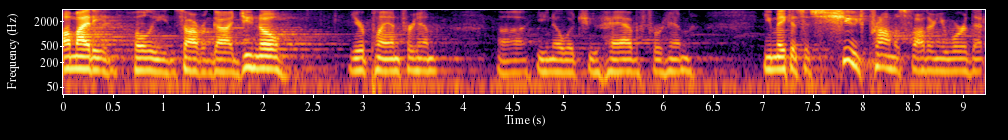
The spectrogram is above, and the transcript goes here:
Almighty and holy and sovereign God, you know your plan for him. Uh, you know what you have for him. You make us this huge promise, Father, in your word that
